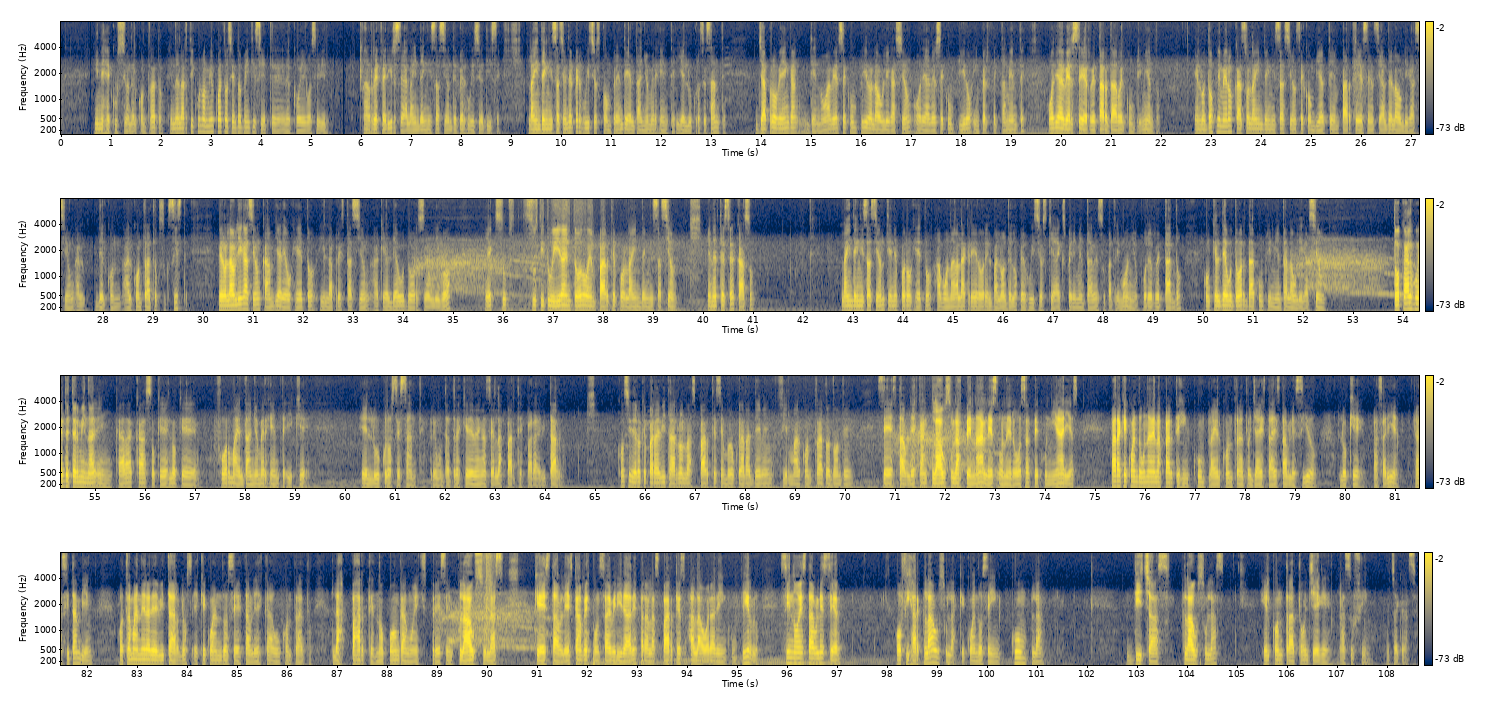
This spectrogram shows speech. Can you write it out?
inejecución del contrato. En el artículo 1427 del Código Civil, al referirse a la indemnización de perjuicios, dice, la indemnización de perjuicios comprende el daño emergente y el lucro cesante, ya provengan de no haberse cumplido la obligación o de haberse cumplido imperfectamente o de haberse retardado el cumplimiento. En los dos primeros casos la indemnización se convierte en parte esencial de la obligación al, al contrato que subsiste, pero la obligación cambia de objeto y la prestación a que el deudor se obligó es sustituida en todo o en parte por la indemnización. En el tercer caso, la indemnización tiene por objeto abonar al acreedor el valor de los perjuicios que ha experimentado en su patrimonio por el retardo con que el deudor da cumplimiento a la obligación. Toca al juez determinar en cada caso qué es lo que forma el daño emergente y qué el lucro cesante. Pregunta 3. ¿Qué deben hacer las partes para evitarlo? Considero que para evitarlo las partes involucradas deben firmar contratos donde se establezcan cláusulas penales onerosas pecuniarias para que cuando una de las partes incumpla el contrato ya está establecido lo que pasaría. Así también, otra manera de evitarlos es que cuando se establezca un contrato, las partes no pongan o expresen cláusulas que establezcan responsabilidades para las partes a la hora de incumplirlo, sino establecer o fijar cláusulas que cuando se incumpla dichas cláusulas, el contrato llegue a su fin. Muchas gracias.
